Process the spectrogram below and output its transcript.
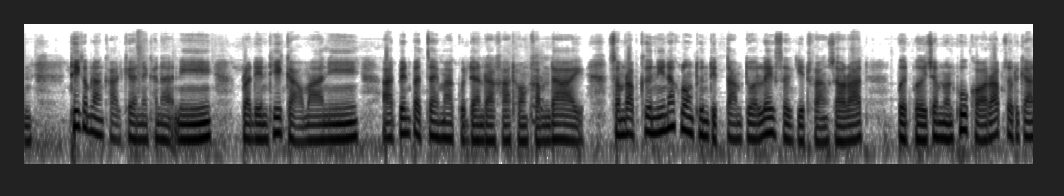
-19 ที่กำลังขาดแคลนในขณะนี้ประเด็นที่กล่าวมานี้ อาจเป็นปัจจัยมากดดันราคาทองคำได้สำหรับคืนนี้นักลงทุนติดตามตัวเลขเศรษฐกิจฝั่งสหรัฐ เปิดเผยจำนวนผู้ขอรับสวัสดิการ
